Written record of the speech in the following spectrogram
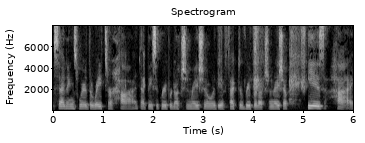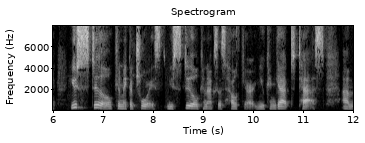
settings where the rates are high, that basic reproduction ratio or the effective reproduction ratio is high you still can make a choice. You still can access healthcare. You can get tests. Um,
